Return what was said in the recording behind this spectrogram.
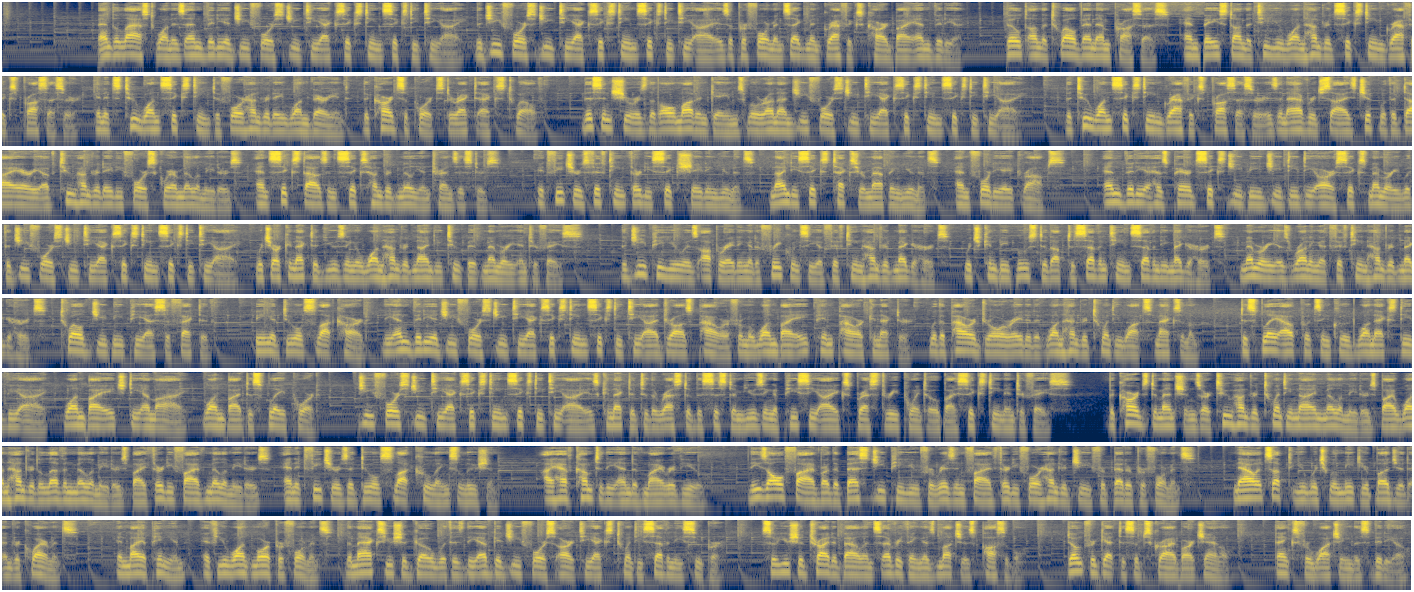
And the last one is NVIDIA GeForce GTX 1660 Ti. The GeForce GTX 1660 Ti is a performance segment graphics card by NVIDIA. Built on the 12nm process and based on the TU116 graphics processor in its TU116 to 400A1 variant, the card supports DirectX 12. This ensures that all modern games will run on GeForce GTX 1660 Ti. The TU116 graphics processor is an average-sized chip with a die area of 284 square millimeters and 6600 million transistors. It features 1536 shading units, 96 texture mapping units, and 48 ROPs. NVIDIA has paired 6GB GDDR6 memory with the GeForce GTX 1660 Ti, which are connected using a 192-bit memory interface. The GPU is operating at a frequency of 1500 MHz, which can be boosted up to 1770 MHz. Memory is running at 1500 MHz, 12 Gbps effective. Being a dual-slot card, the NVIDIA GeForce GTX 1660 Ti draws power from a 1x8-pin power connector, with a power draw rated at 120 watts maximum. Display outputs include 1x DVI, 1x HDMI, 1x DisplayPort, GeForce GTX 1660 Ti is connected to the rest of the system using a PCI Express 3.0 x 16 interface. The card's dimensions are 229mm by 111mm by 35mm and it features a dual-slot cooling solution. I have come to the end of my review. These all 5 are the best GPU for Ryzen 5 3400G for better performance. Now it's up to you which will meet your budget and requirements. In my opinion, if you want more performance, the max you should go with is the EVGA GeForce RTX 2070 Super. So you should try to balance everything as much as possible. Don't forget to subscribe our channel. Thanks for watching this video.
